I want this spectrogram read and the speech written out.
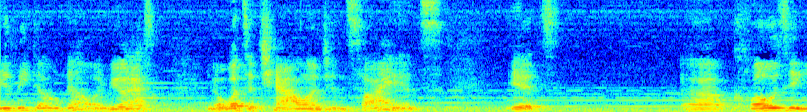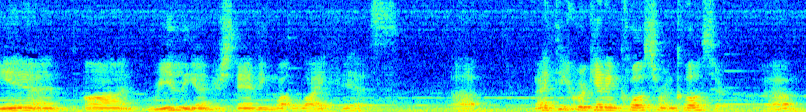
really don't know. If you ask, you know, what's a challenge in science? It's uh, closing in on really understanding what life is. Uh, and I think we're getting closer and closer. Um,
